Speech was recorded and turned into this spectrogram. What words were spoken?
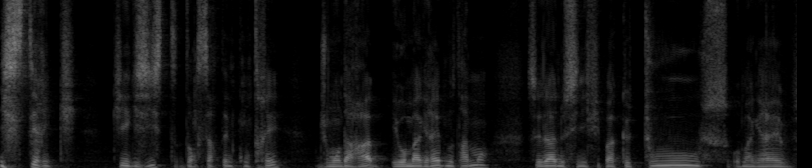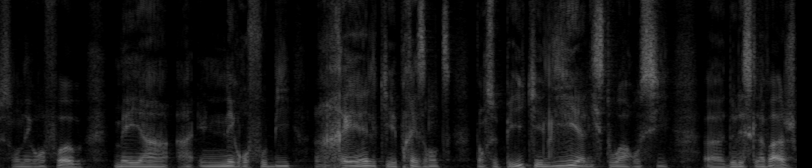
hystérique qui existe dans certaines contrées du monde arabe et au Maghreb notamment. Cela ne signifie pas que tous au Maghreb sont négrophobes, mais il y a une négrophobie réelle qui est présente dans ce pays, qui est liée à l'histoire aussi euh, de l'esclavage.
